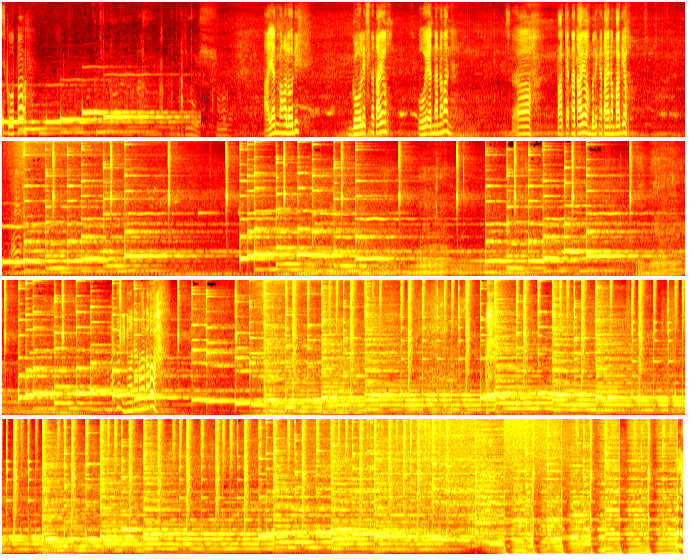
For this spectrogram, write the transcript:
Scooter. Ayan mga lodi. Golets na tayo. Uwian na naman. So, packet na tayo. Balik na tayo ng Bagyo.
